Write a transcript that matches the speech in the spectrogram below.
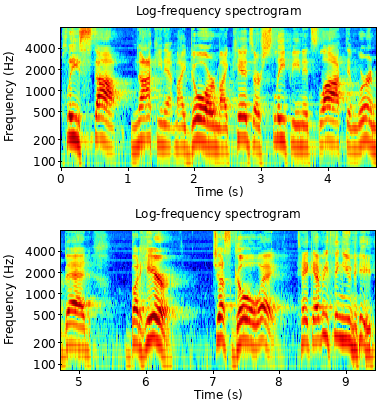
please stop knocking at my door. My kids are sleeping, it's locked, and we're in bed. But here, just go away. Take everything you need.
